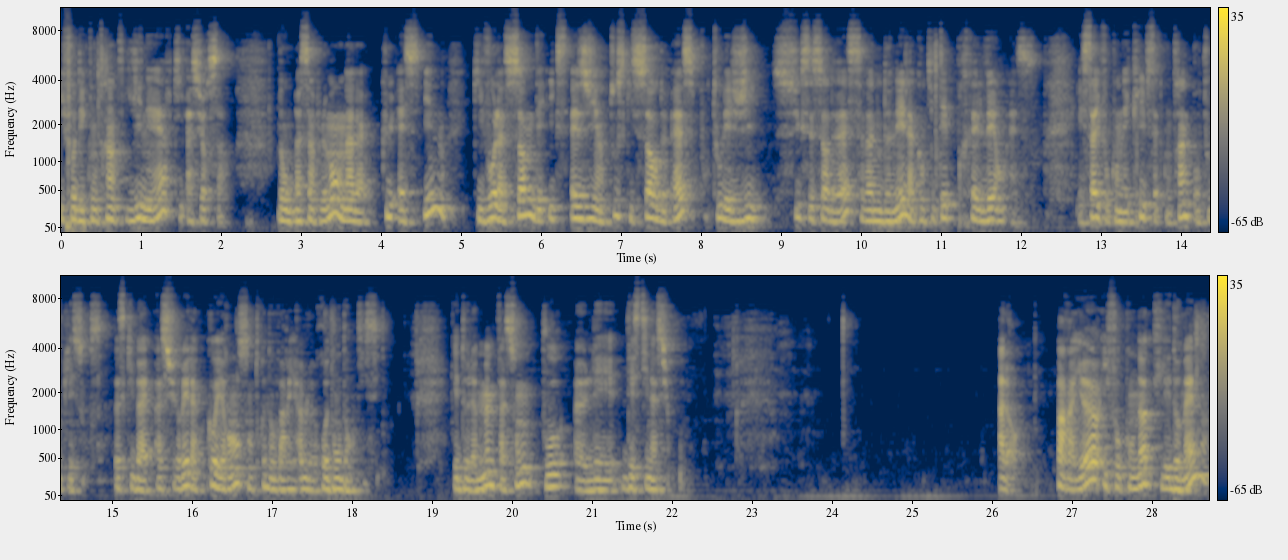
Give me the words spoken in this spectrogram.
Il faut des contraintes linéaires qui assurent ça. Donc bah, simplement, on a la QSIN qui vaut la somme des XSJ. Hein. Tout ce qui sort de S, pour tous les J successeurs de S, ça va nous donner la quantité prélevée en S. Et ça, il faut qu'on écrive cette contrainte pour toutes les sources, ce qui va assurer la cohérence entre nos variables redondantes ici et de la même façon pour euh, les destinations. Par ailleurs, il faut qu'on note les domaines,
